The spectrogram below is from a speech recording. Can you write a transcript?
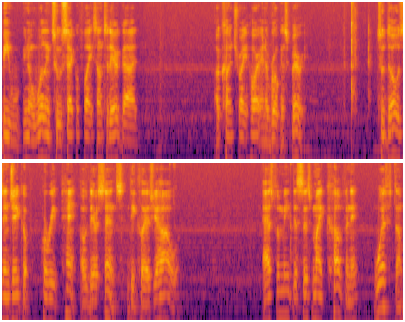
be, you know, willing to sacrifice unto their God a contrite heart and a broken spirit. To those in Jacob who repent of their sins, declares Yahweh. As for me, this is my covenant with them,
